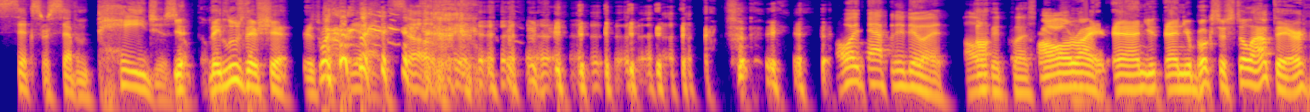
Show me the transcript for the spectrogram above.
six or seven pages. Yeah, they lose their shit. yeah, so always happy to do it. All uh, good questions. All right, and you and your books are still out there.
